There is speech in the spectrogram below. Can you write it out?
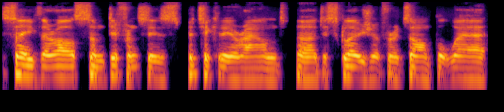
save there are some differences, particularly around uh, disclosure, for example, where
